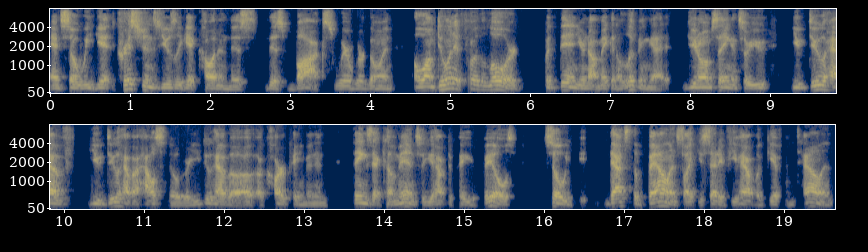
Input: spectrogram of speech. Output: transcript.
and so we get christians usually get caught in this this box where we're going oh i'm doing it for the lord but then you're not making a living at it. You know what i'm saying? And so you you do have you do have a house note or you do have a, a car payment and things that come in so you have to pay your bills. So that's the balance like you said if you have a gift and talent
